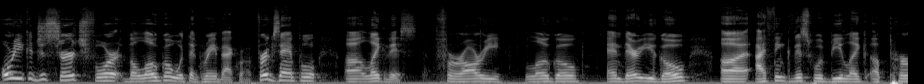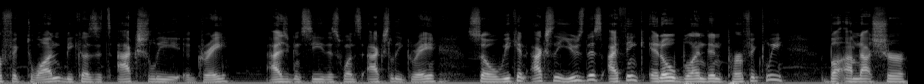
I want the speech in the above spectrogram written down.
or you could just search for the logo with the gray background. For example uh, like this ferrari logo and there you go. Uh, i think this would be like a perfect one because it's actually gray. As you can see this one's actually gray. So we can actually use this. I think it'll blend in perfectly but i'm not sure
